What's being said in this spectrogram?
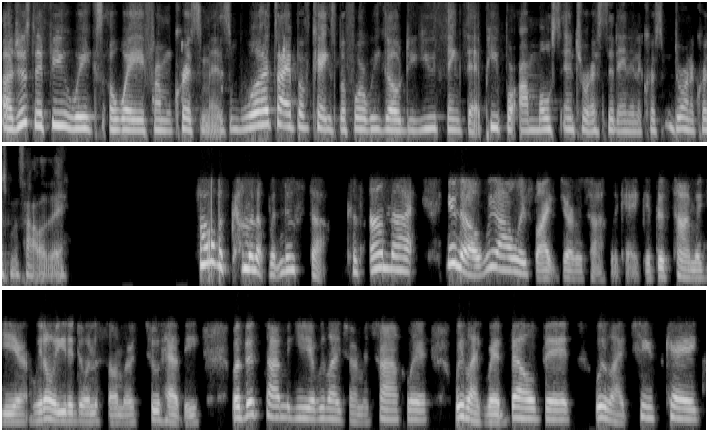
uh, just a few weeks away from Christmas. What type of cakes, before we go, do you think that people are most interested in, in the, during a Christmas holiday? I was coming up with new stuff because I'm not, you know, we always like German chocolate cake at this time of year. We don't eat it during the summer, it's too heavy. But this time of year, we like German chocolate, we like red velvet, we like cheesecakes,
